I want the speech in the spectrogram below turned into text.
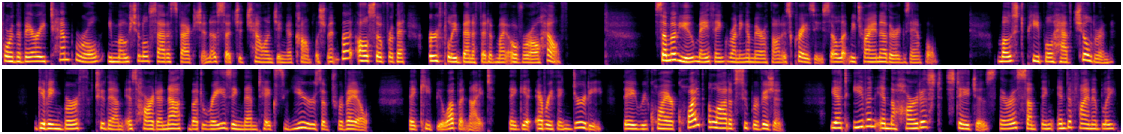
for the very temporal emotional satisfaction of such a challenging accomplishment, but also for the earthly benefit of my overall health. Some of you may think running a marathon is crazy, so let me try another example. Most people have children. Giving birth to them is hard enough, but raising them takes years of travail. They keep you up at night. They get everything dirty. They require quite a lot of supervision. Yet, even in the hardest stages, there is something indefinably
